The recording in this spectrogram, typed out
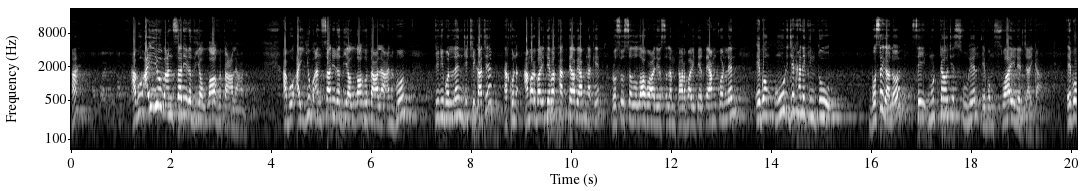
হ্যাঁ? আবু আইয়ুব আনসারি রদি আল্লাহ তালহান আবু আইয়ুব আনসারি রদি আল্লাহ তালা আনহু, তিনি বললেন যে, ঠিক আছে, এখন আমার বাড়িতে এবার থাকতে হবে আপনাকে। রসুল সাল্লাহ আসসালাম তার বাড়িতে ক্যাম করলেন এবং উঁট যেখানে কিন্তু বসে গেল, সেই উঁটটা হচ্ছে সুহেল এবং সোহাইলের জায়গা। এবং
